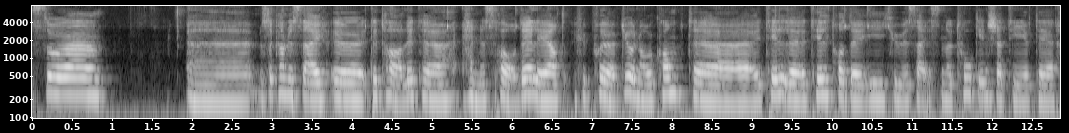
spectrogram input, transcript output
Så uh, så kan du si uh, det taler til hennes fordel er at hun prøvde jo når hun kom til, til tiltrådte i 2016 og tok initiativ til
